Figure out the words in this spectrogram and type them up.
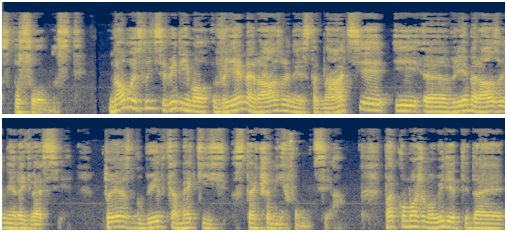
sposobnosti. Na ovoj slici vidimo vrijeme razvojne stagnacije i e, vrijeme razvojne regresije, to jest gubitka nekih stečenih funkcija. Tako možemo vidjeti da je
